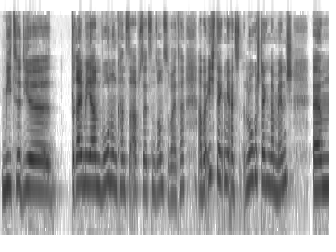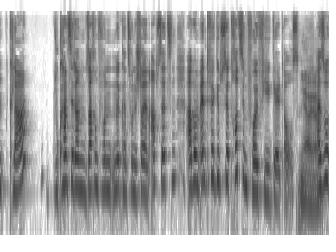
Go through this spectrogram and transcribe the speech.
miete dir drei Milliarden Wohnungen kannst du absetzen, sonst so weiter. Aber ich denke mir als logisch denkender Mensch, ähm, klar, du kannst dir dann Sachen von, ne, kannst von den Steuern absetzen, aber im Endeffekt gibst du ja trotzdem voll viel Geld aus. Ja, ja. Also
